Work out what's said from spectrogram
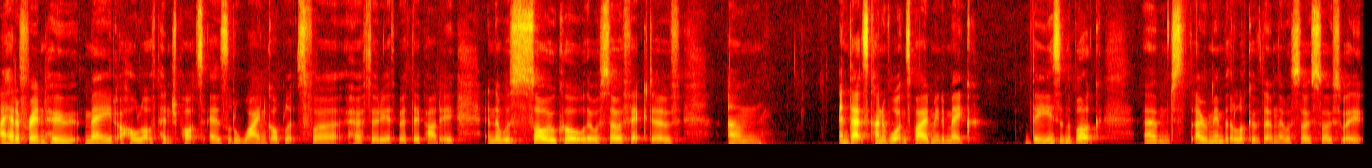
I had a friend who made a whole lot of pinch pots as little wine goblets for her 30th birthday party, and they were so cool. They were so effective. Um, and that's kind of what inspired me to make these in the book. Um, just, I remember the look of them, they were so, so sweet.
